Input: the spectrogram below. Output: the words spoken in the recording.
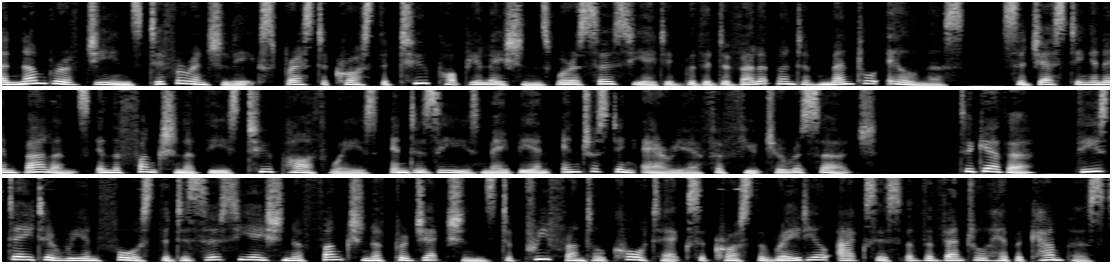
a number of genes differentially expressed across the two populations were associated with the development of mental illness, suggesting an imbalance in the function of these two pathways in disease may be an interesting area for future research. Together, these data reinforce the dissociation of function of projections to prefrontal cortex across the radial axis of the ventral hippocampus,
